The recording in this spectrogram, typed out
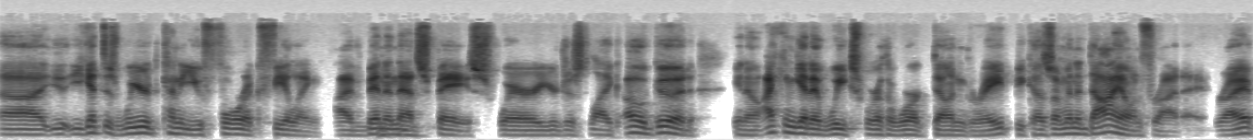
uh, you, you get this weird kind of euphoric feeling. I've been in that space where you're just like, oh, good. You know, I can get a week's worth of work done great because I'm going to die on Friday, right?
